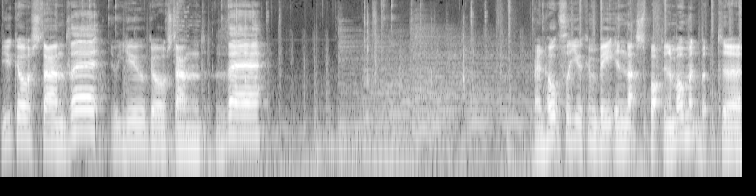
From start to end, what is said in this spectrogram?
you go stand there. You go stand there. And hopefully you can be in that spot in a moment, but uh,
